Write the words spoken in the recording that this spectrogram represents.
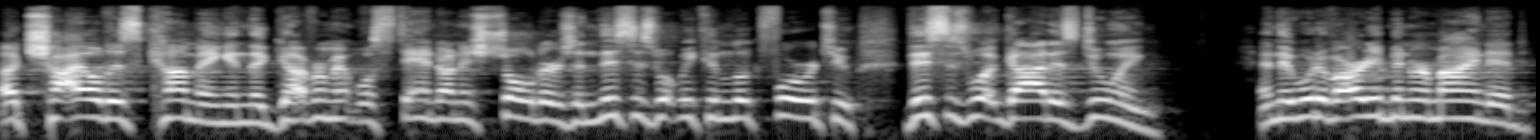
A child is coming and the government will stand on his shoulders. And this is what we can look forward to. This is what God is doing. And they would have already been reminded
